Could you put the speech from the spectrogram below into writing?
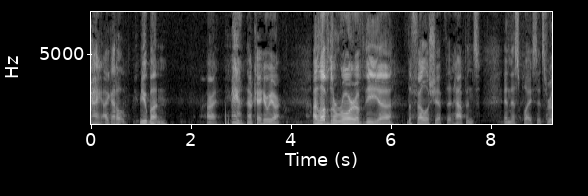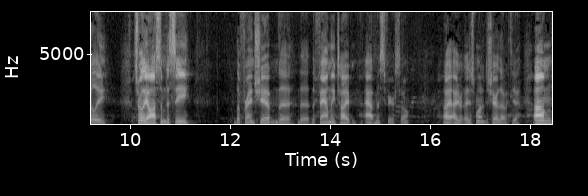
Okay, I got a mute button. All right, man. Okay, here we are. I love the roar of the uh, the fellowship that happens in this place. It's really it's really awesome to see the friendship, the the, the family type atmosphere. So I, I, I just wanted to share that with you. Um,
